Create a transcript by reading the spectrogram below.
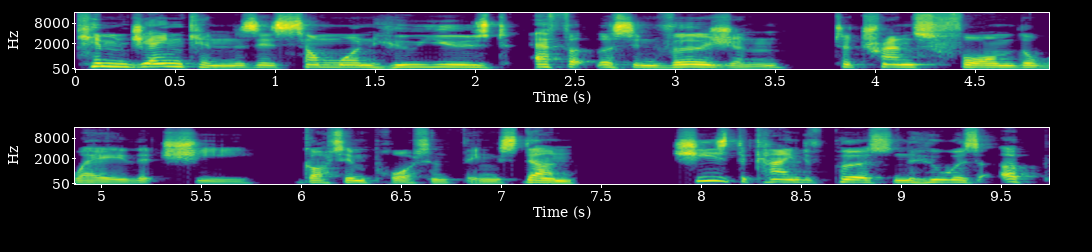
Kim Jenkins is someone who used effortless inversion to transform the way that she got important things done. She's the kind of person who was up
